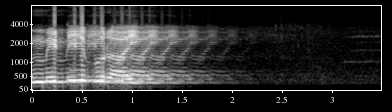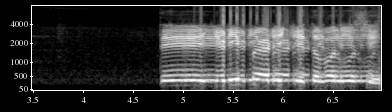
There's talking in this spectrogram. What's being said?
ਮਿੱਟੀ ਬੁਰਾਈ। ਤੇ ਜਿਹੜੀ ਭੈੜੀ ਚਿਤਵਨੀ ਸੀ,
